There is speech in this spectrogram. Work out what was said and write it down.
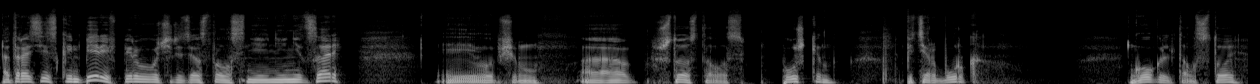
От Российской империи в первую очередь остался не, не, не царь, и, в общем, а что осталось? Пушкин, Петербург, Гоголь, Толстой –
